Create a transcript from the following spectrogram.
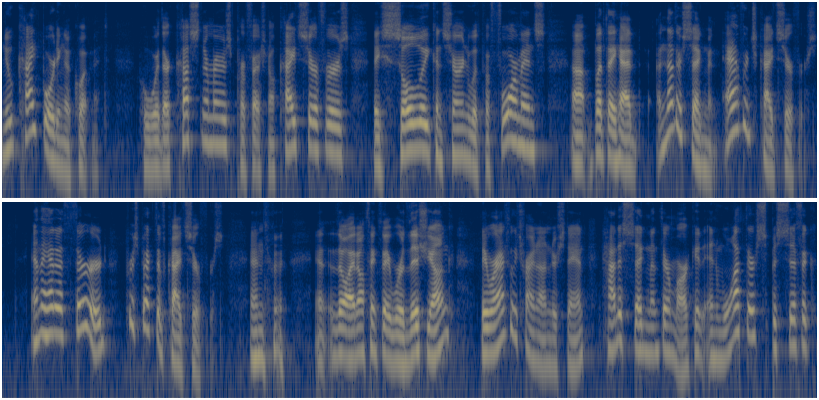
new kiteboarding equipment. Who were their customers? Professional kite surfers. They solely concerned with performance, uh, but they had another segment, average kite surfers. And they had a third, prospective kite surfers. And, and though I don't think they were this young, they were actually trying to understand how to segment their market and what their specific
